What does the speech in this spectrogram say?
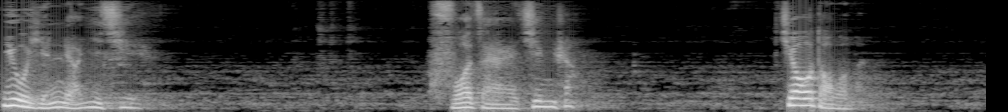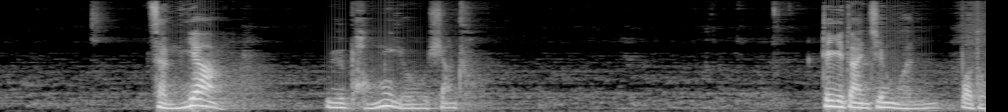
又引了一节佛在经上。教导我们怎样与朋友相处。这一段经文不多，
